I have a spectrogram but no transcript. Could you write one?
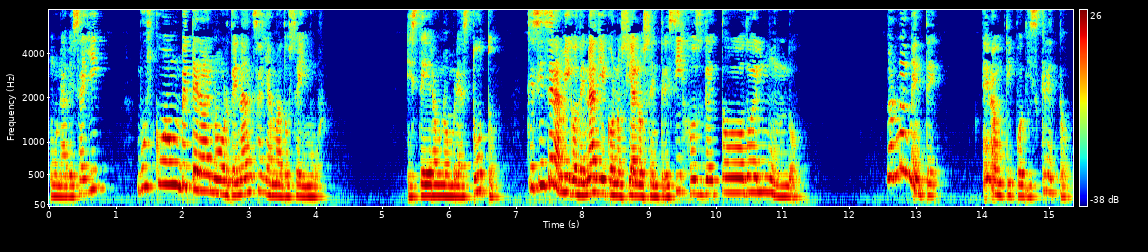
Una vez allí, buscó a un veterano ordenanza llamado Seymour. Este era un hombre astuto, que sin ser amigo de nadie conocía los entresijos de todo el mundo. Normalmente era un tipo discreto,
